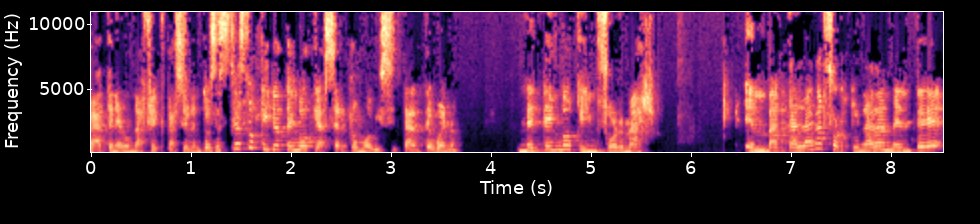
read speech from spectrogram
va a tener una afectación. Entonces, ¿qué es lo que yo tengo que hacer como visitante? Bueno, me tengo que informar. En Bacalar, afortunadamente,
